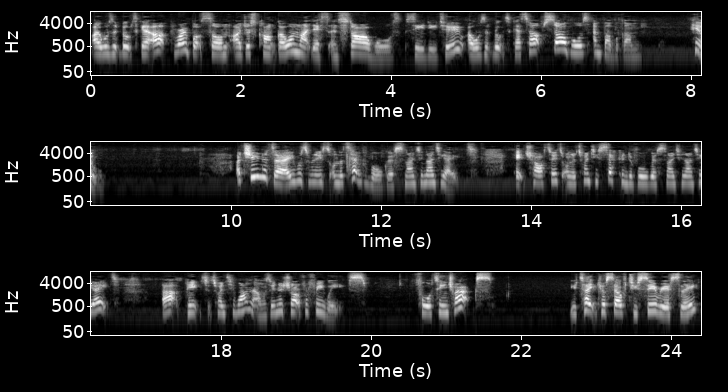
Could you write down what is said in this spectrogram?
I wasn't built to get up, Robots on, I just can't go on like this, and Star Wars. CD2, I wasn't built to get up, Star Wars, and Bubblegum Hill. A Tune a Day was released on the 10th of August 1998. It charted on the 22nd of August 1998. That peaked at 21 and was in the chart for three weeks. 14 tracks. You Take Yourself Too Seriously,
